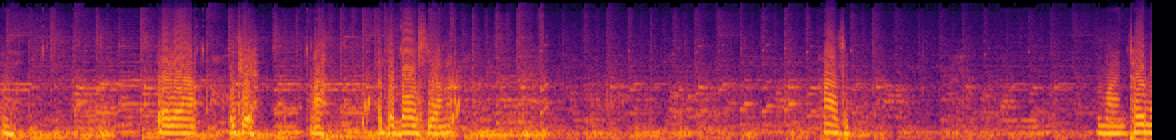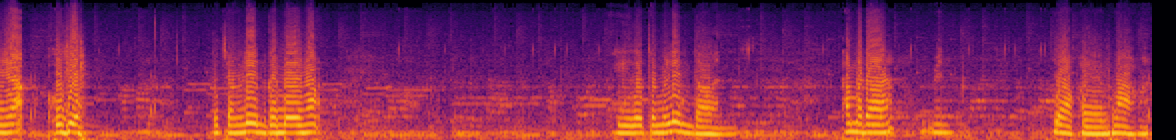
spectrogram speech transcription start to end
เออได้แล้วโอเคมาเราจะเบาเสียงอะห้าสิบประมาณเท่านี้อะโอเค เราจะมาเล่นกันเลยนะโอเคเราจะมาเล่นด่าน ธรรมดาไม่ยากอะไรมากอะ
